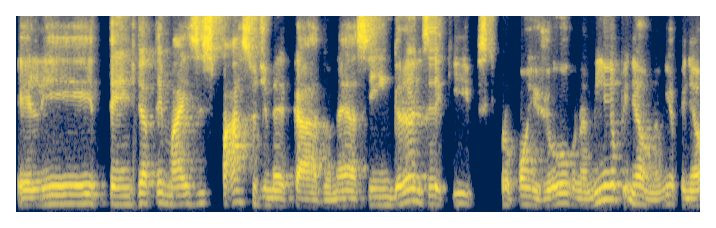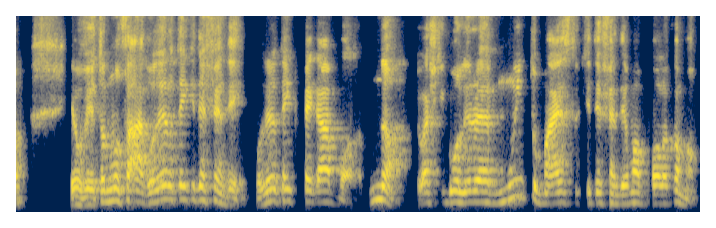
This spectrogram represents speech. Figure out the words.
ele tende a ter mais espaço de mercado, né? Assim, em grandes equipes que propõem jogo, na minha opinião, na minha opinião, eu vejo todo mundo fala, ah, goleiro tem que defender, goleiro tem que pegar a bola. Não, eu acho que goleiro é muito mais do que defender uma bola com a mão.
